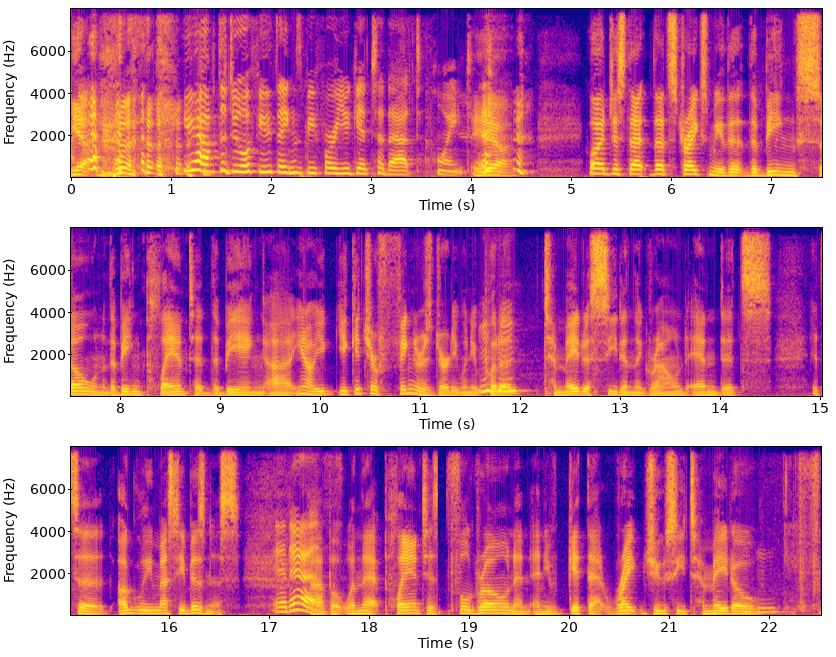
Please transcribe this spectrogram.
yeah. you have to do a few things before you get to that point. yeah. Well, I just that that strikes me the the being sown, the being planted, the being uh, you know you, you get your fingers dirty when you put mm-hmm. a tomato seed in the ground, and it's it's a ugly, messy business. It is. Uh, but when that plant is full grown and, and you get that ripe, juicy tomato mm-hmm. f-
